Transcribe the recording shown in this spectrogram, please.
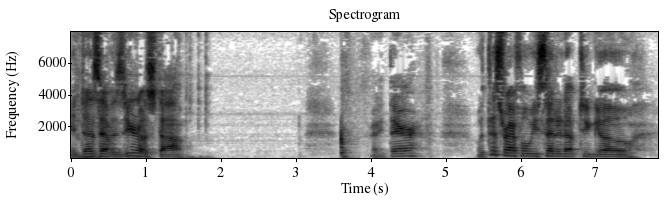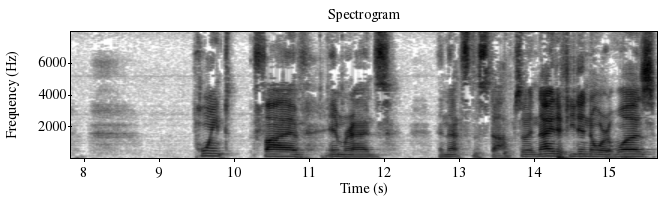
it does have a zero stop right there. With this rifle, we set it up to go 0.5 MRADs, and that's the stop. So at night, if you didn't know where it was,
